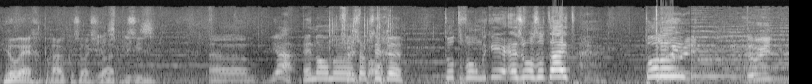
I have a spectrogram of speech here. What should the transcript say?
heel erg gebruiken, zoals je wel hebt gezien. Ehm, ja, en dan eh, zou ik zeggen, tot de volgende keer. En zoals altijd, tot doei! Doei.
